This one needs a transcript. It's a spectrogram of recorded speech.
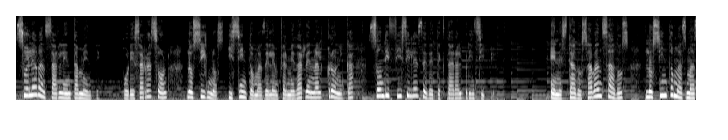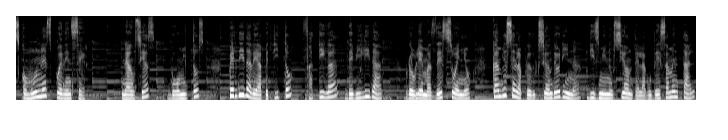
suele avanzar lentamente. Por esa razón, los signos y síntomas de la enfermedad renal crónica son difíciles de detectar al principio. En estados avanzados, los síntomas más comunes pueden ser náuseas, vómitos, pérdida de apetito, fatiga, debilidad, problemas de sueño, cambios en la producción de orina, disminución de la agudeza mental,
